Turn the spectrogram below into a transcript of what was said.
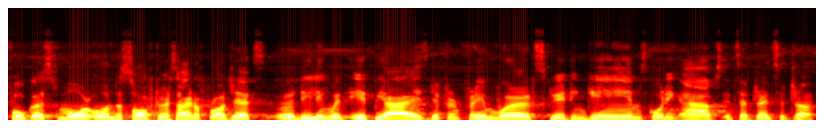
focused more on the software side of projects uh, dealing with APIs, different frameworks, creating games, coding apps etc., etc.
